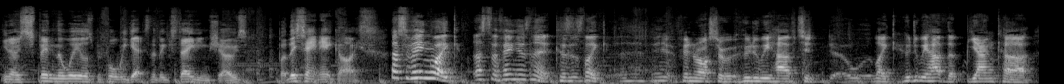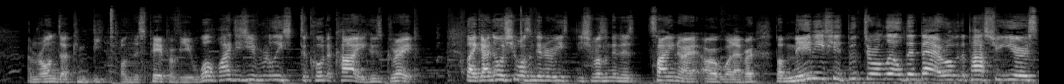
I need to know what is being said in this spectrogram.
you know, spin the wheels before we get to the big stadium shows." But this ain't it, guys. That's the thing, like that's the thing, isn't it? Because it's like uh, Finn roster. Who do we have to uh, like? Who do we have that Bianca and Ronda can beat on this pay per view? Well, why did you release Dakota Kai, who's great? Like I know she wasn't gonna re- she wasn't gonna sign her or whatever, but maybe if you'd booked her a little bit better over the past few years,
